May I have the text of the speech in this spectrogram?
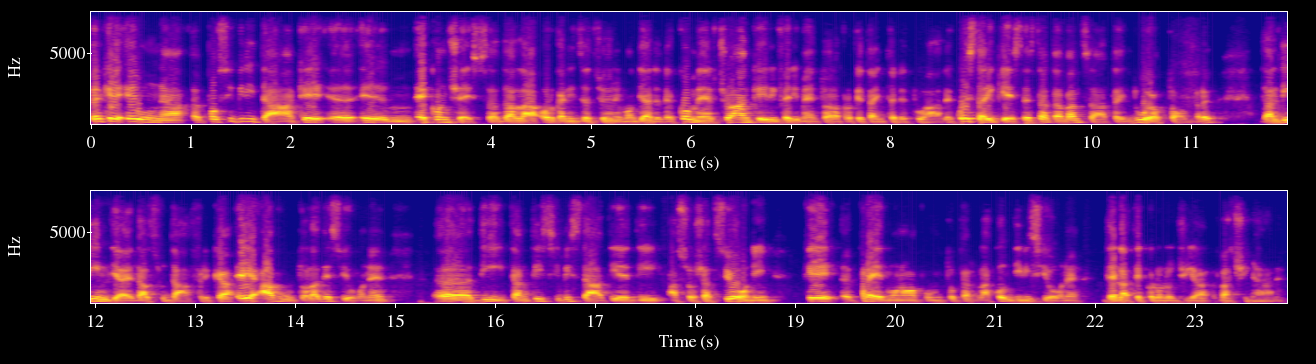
perché è una eh, possibilità che eh, è, è, concessa dall'Organizzazione Mondiale del Commercio anche in riferimento alla proprietà intellettuale. Questa richiesta è stata avanzata il 2 ottobre dall'India e dal Sudafrica e ha avuto l'adesione eh, di tantissimi stati e di associazioni che eh, premono appunto per la condivisione della tecnologia vaccinale.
